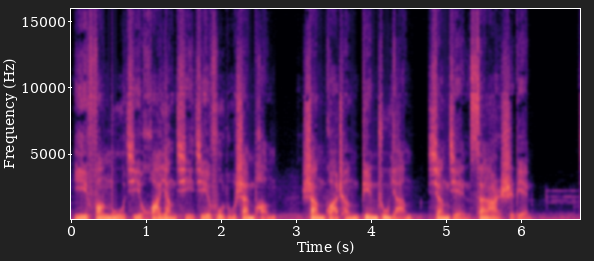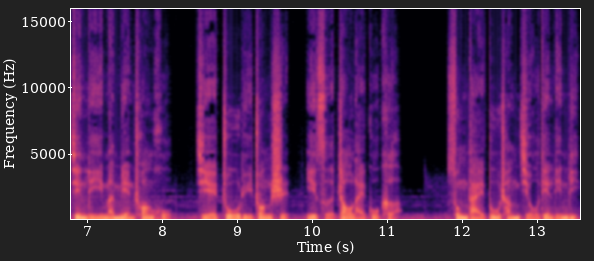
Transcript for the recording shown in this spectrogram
以方木及花样起结附如山棚，上挂成编珠羊，相间三二十边。近里门面窗户皆珠绿装饰，以此招来顾客。宋代都城酒店林立，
